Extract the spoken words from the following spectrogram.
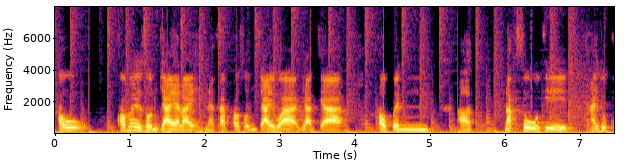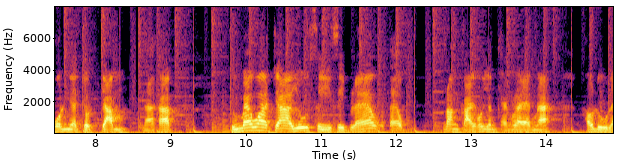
เขาเขาไม่ได้สนใจอะไรนะครับเขาสนใจว่าอยากจะเขาเป็นนักสู้ที่ให้ทุกคนเนี่ยจดจำนะครับ ถึงแม้ว่าจะอายุ 40 แล้ว แต่ร่างกายเขายังแข็งแรงนะ เขาดูแล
